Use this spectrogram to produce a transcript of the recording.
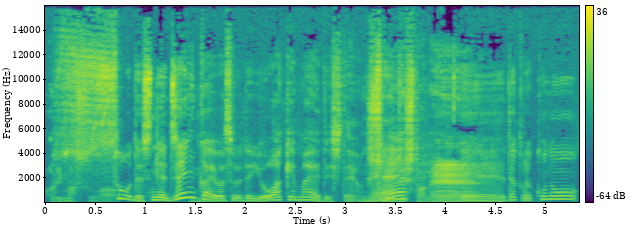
ありますが。そうですね。前回はそれで夜明け前でしたよね、うん、そうでしたね、えー、だからこの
